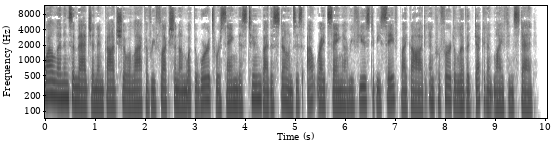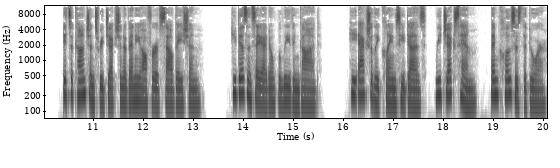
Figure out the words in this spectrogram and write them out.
While Lennon's Imagine and God show a lack of reflection on what the words were saying, this tune by the Stones is outright saying, I refuse to be saved by God and prefer to live a decadent life instead. It's a conscience rejection of any offer of salvation. He doesn't say, I don't believe in God. He actually claims he does, rejects him, then closes the door.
